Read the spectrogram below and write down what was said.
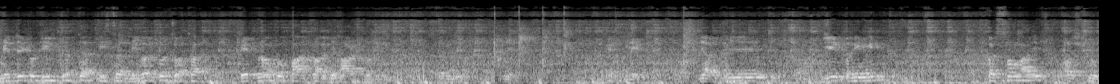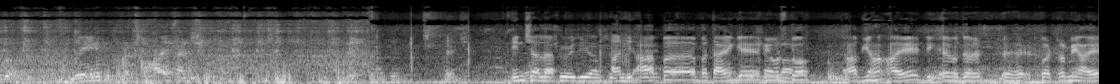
मेदे को डील करता है, तीसरा लीवर को, चौथा फेफड़ों को, पांचवा आगे हार्ट को डील करता है। ये ये ये। पर्सनल लाइफ और sugar brain personal life and sugar इंशाल्लाह। जी, हाँ जी आप अ, बताएँगे व्यूअर्स को आप यहाँ आए उधर हेडक्वार्टर में आए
